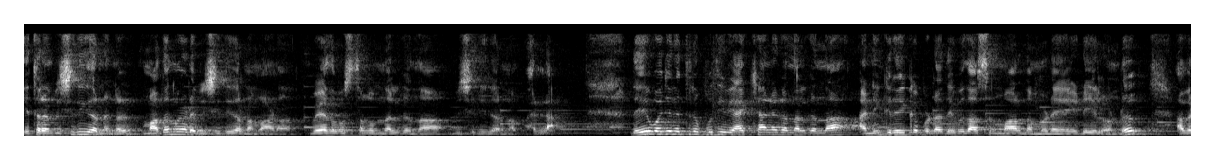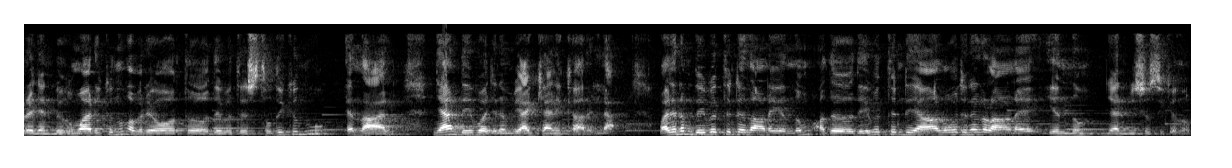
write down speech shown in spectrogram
ഇത്തരം വിശദീകരണങ്ങൾ മതങ്ങളുടെ വിശദീകരണമാണ്. വേദപുസ്തകം നൽകുന്ന വിശദീകരണം അല്ല. ദൈവവചനത്തിന് പുതിയ വ്യാഖ്യാനങ്ങൾ നൽകുന്ന അനുഗ്രഹിക്കപ്പെട്ട ദേവദാസന്മാർ നമ്മുടെ ഇടയിലുണ്ട്. അവരെ ഞാൻ ബഹുമാനിക്കുന്നു. അവരെ ഓർത്ത് ദൈവത്തെ സ്തുതിക്കുന്നു. എന്നാൽ ഞാൻ ദൈവവചനം വ്യാഖ്യാനിക്കാറില്ല. വചനം ദൈവത്തിന്റെതാണ് എന്നും അത് ദൈവത്തിന്റെ ആലോചനകളാണ് എന്നും ഞാൻ വിശ്വസിക്കുന്നു.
